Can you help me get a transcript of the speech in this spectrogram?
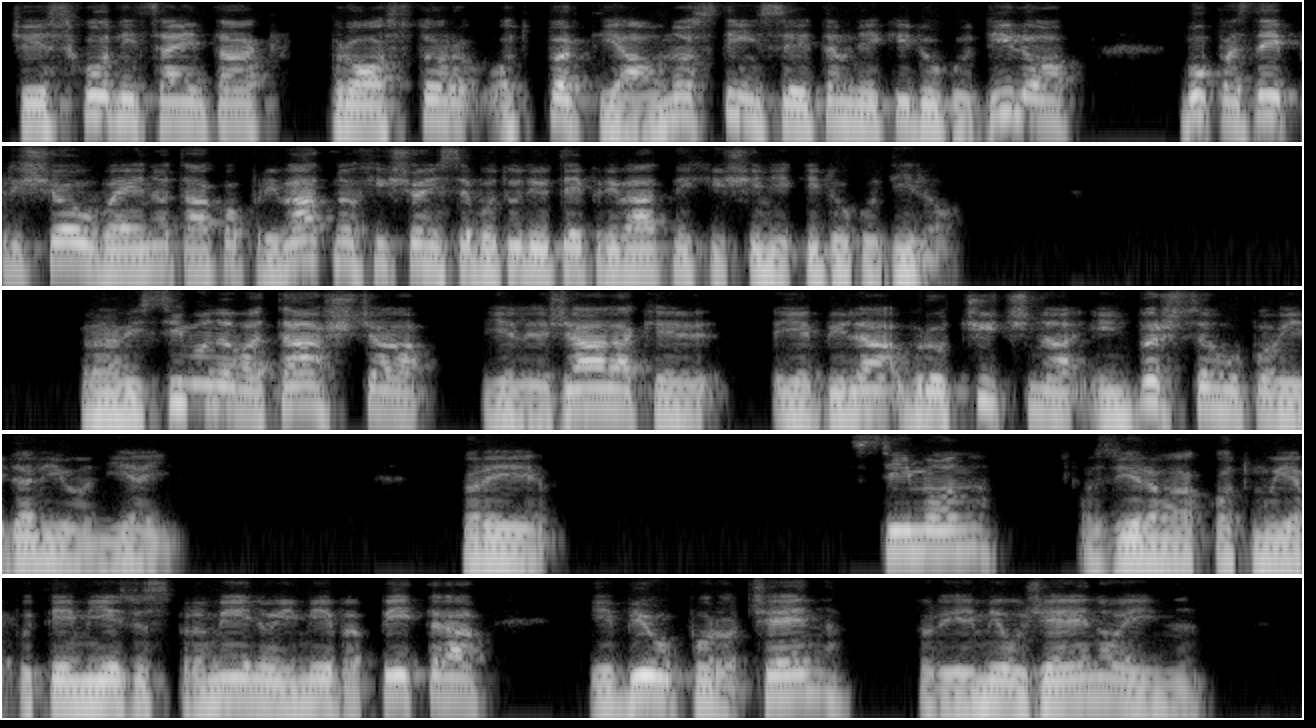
Če je shodnica en tak prostor odprt javnosti in se je tam nekaj dogodilo, bo pa zdaj prišel v eno tako privatno hišo in se bo tudi v tej privatni hiši nekaj dogodilo. Pravi Simonova tašča je ležala, ker je bila vročična in brž so mu povedali o njej. Torej, Simon, oziroma kot mu je potem Jezus spremenil ime v Petra, je bil poročen, torej je imel ženo in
